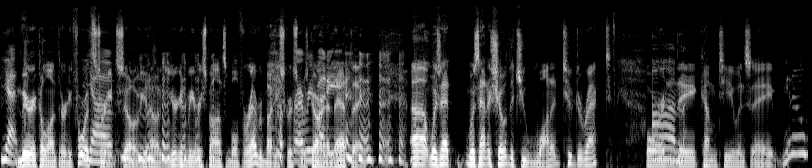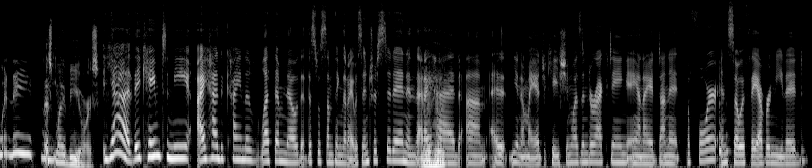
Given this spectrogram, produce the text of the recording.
Yes. Miracle on 34th Yeah. Street, so you know you're going to be responsible for everybody's Christmas card in that thing. Uh, was that was that a show that you wanted to direct, or Um, did they come to you and say, you know, Whitney, this might be yours? yeah, they came to me. I had kind of let them know that this was something that I was interested in and that I had, um, ed- you know, my education was in directing and I had done it before. And so if they ever needed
